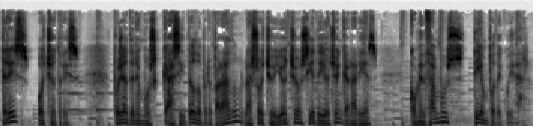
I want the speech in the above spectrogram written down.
383. Pues ya tenemos casi todo preparado, las 8 y 8, 7 y 8 en Canarias. Comenzamos tiempo de cuidar.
